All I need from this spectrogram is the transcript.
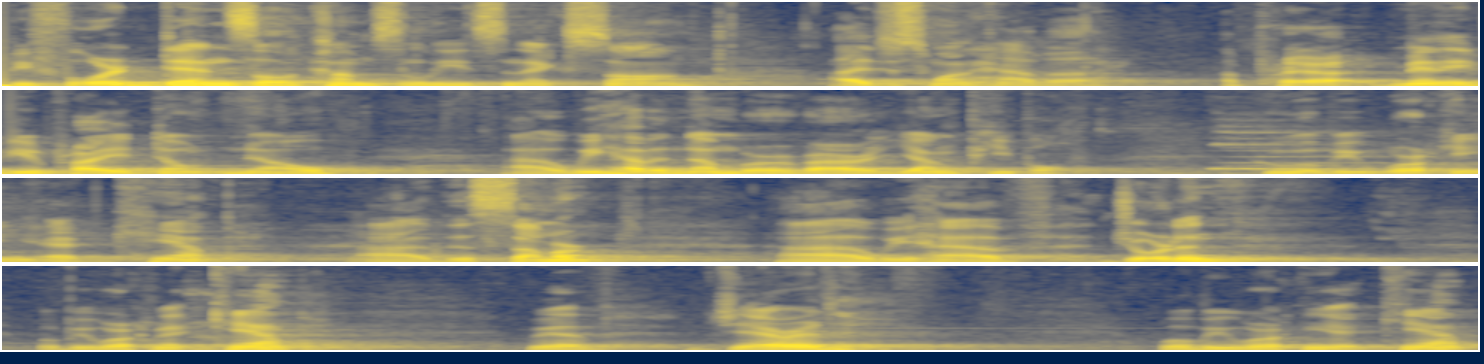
Before Denzel comes and leads the next song, I just want to have a, a prayer. Many of you probably don't know, uh, we have a number of our young people who will be working at camp uh, this summer. Uh, we have Jordan, we'll be working at camp. We have Jared, we'll be working at camp.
